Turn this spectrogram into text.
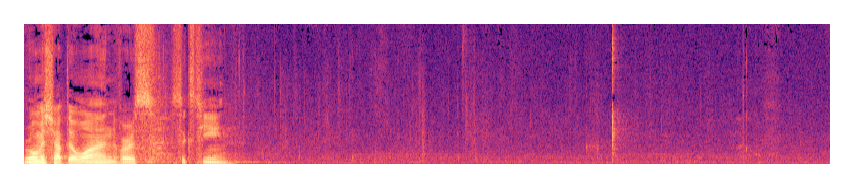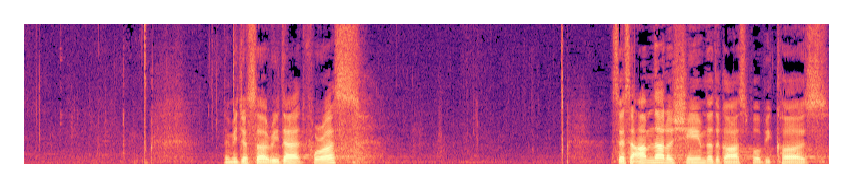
Romans chapter 1, verse 16. Let me just uh, read that for us. It says, I'm not ashamed of the gospel because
